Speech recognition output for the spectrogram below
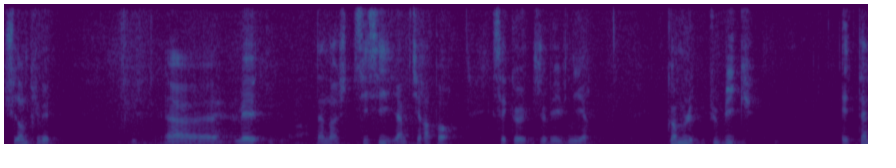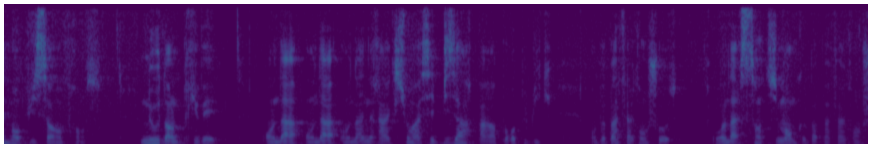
je suis dans le privé. Euh, mais, si, si, il y a un petit rapport. C'est que je vais venir comme le public est tellement puissant en France, nous, dans le privé, on a, on a, on a une réaction assez bizarre par rapport au public. On ne peut pas faire grand-chose. Ou on a le sentiment qu'on ne peut pas faire grand-chose.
